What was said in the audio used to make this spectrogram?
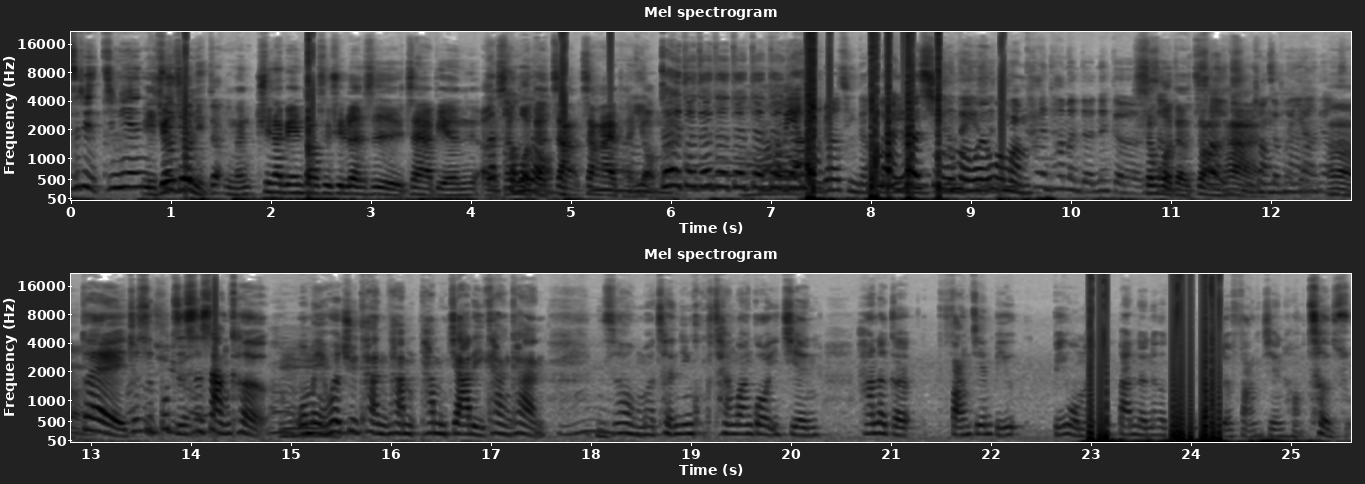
这里今天也就是说你在你们去那边到处去认识在那边呃的生活的朋友障障碍朋友们，对对对对对对他们很热情的，他们很热情的回回我们看他们的那个生活的状态。怎么样，这样嗯。对，就是不只是上课，我们也会去看他们他们家里看看。你知道，我们曾经参观过一间，他那个房间比比我们一般的那个租屋的房间哈，厕所、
